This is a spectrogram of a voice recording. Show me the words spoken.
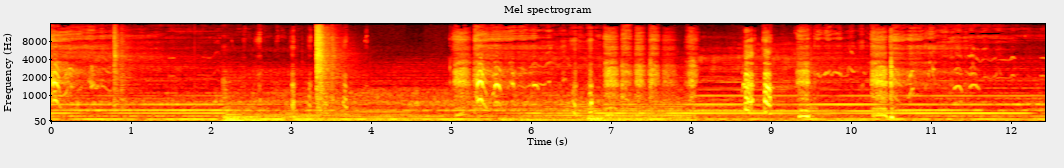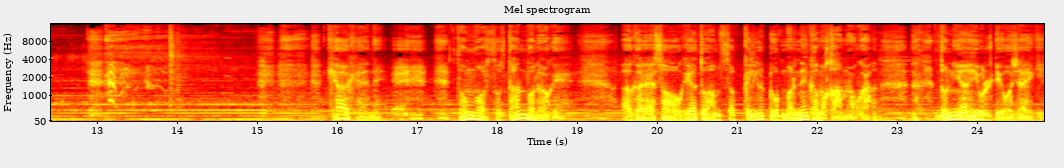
क्या कहने? तुम और सुल्तान बनोगे। अगर ऐसा हो गया तो हम सबके लिए डूब मरने का मकाम होगा। दुनिया ही उल्टी हो जाएगी।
